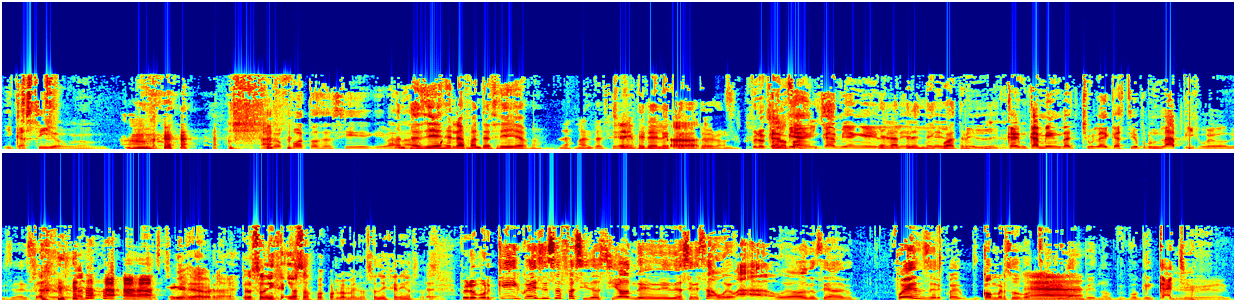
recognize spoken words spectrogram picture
y Castillo, weón. Puro fotos así de que van a... Fantasía, es la fantasía. pa. Las fantasías. El electorado Ah. peruano. Pero Son los cambian, fanfics. cambian el, Es la el- 34. el- el- cam- cambian la chula de Castillo por un lápiz, weón. O sea, Sí, la verdad. Pero son ingeniosos, pues, por lo menos. Son ingeniosos. Pero ¿por qué? ¿Cuál es esa fascinación de, de, de hacer esa huevada, weón? O sea, puedes hacer cu- Converse Godzilla, Ah. pe, ¿no? ¿Por qué cache, weón?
